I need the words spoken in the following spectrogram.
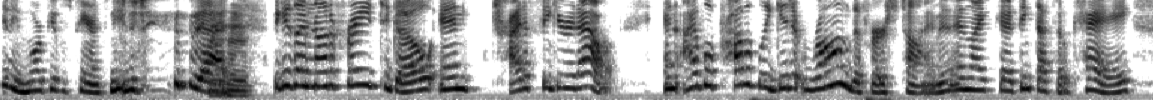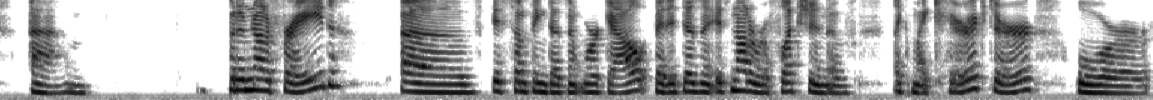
Maybe more people's parents need to do that Mhm. because I'm not afraid to go and try to figure it out. And I will probably get it wrong the first time. And, and like, I think that's okay. Um, but I'm not afraid of if something doesn't work out, that it doesn't, it's not a reflection of like my character or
